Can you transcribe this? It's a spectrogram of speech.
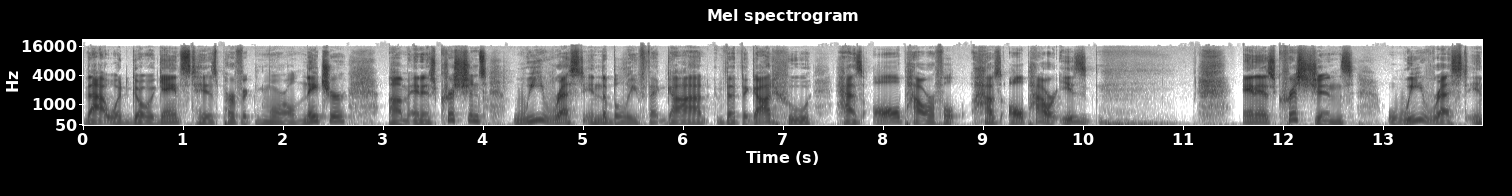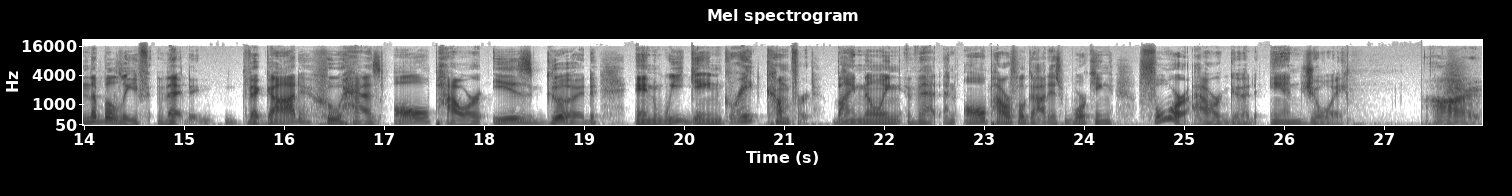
that would go against his perfect moral nature. Um, and as Christians, we rest in the belief that God, that the God who has all powerful, has all power, is and as Christians, we rest in the belief that the God who has all power is good, and we gain great comfort by knowing that an all powerful God is working for our good and joy. All right.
